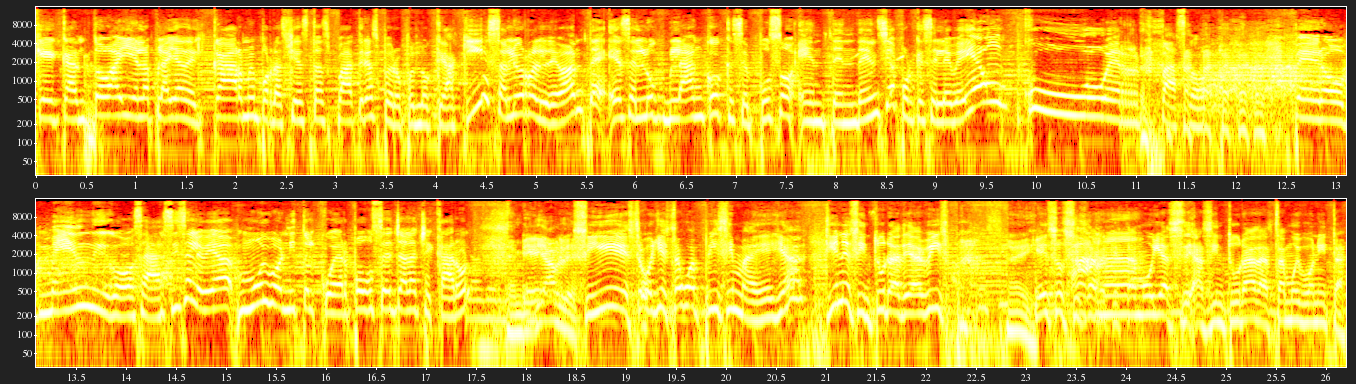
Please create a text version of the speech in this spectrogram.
que cantó ahí en la playa del Carmen por las fiestas patrias. Pero pues lo que aquí salió relevante es el look blanco que se puso en tendencia porque se le veía un cuerpazo. pero mendigo, o sea, sí se le veía muy bonito el cuerpo. ¿Ustedes ya la checaron? Envidiable. Eh, sí, está- oye, está guapísima ella. Tiene cintura de avispa. Eso sí sabe que está muy acinturada, está muy bonita.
